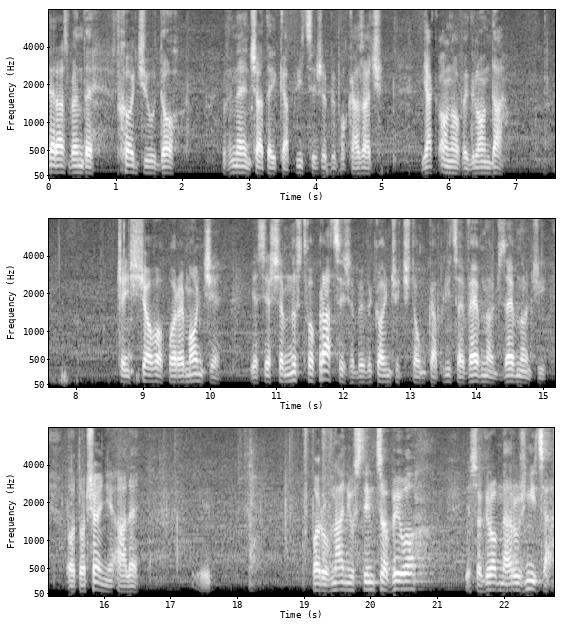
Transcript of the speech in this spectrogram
Teraz będę wchodził do wnętrza tej kaplicy, żeby pokazać jak ono wygląda częściowo po remoncie. Jest jeszcze mnóstwo pracy, żeby wykończyć tą kaplicę wewnątrz, zewnątrz i otoczenie, ale y, w porównaniu z tym co było jest ogromna różnica.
